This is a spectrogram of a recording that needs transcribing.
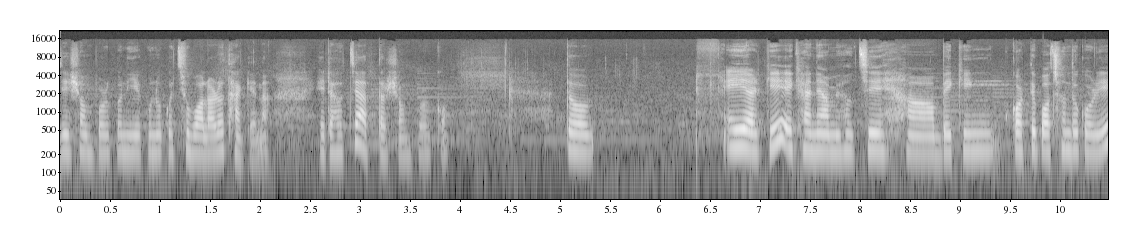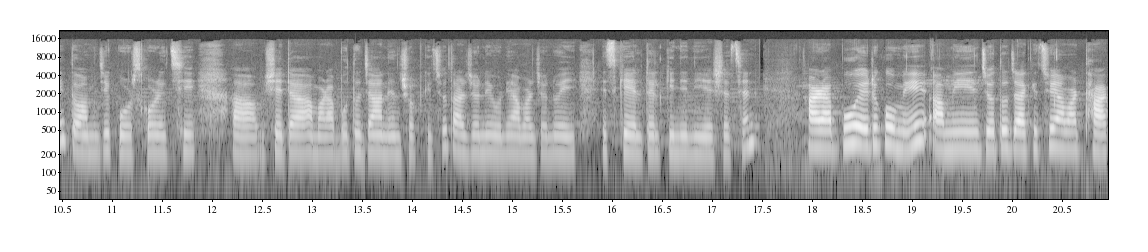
যে সম্পর্ক নিয়ে কোনো কিছু বলারও থাকে না। এটা হচ্ছে আত্মার সম্পর্ক। তো এই আর কি, এখানে আমি হচ্ছে বেকিং করতে পছন্দ করি। তো আমি যে কোর্স করেছি সেটা আমার আব্বু তো জানেন সব কিছু তার জন্য উনি আমার জন্য এই স্কেল টেল কিনে নিয়ে এসেছেন। আর আব্বু এরকমই, আমি যত যা কিছুই আমার থাক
